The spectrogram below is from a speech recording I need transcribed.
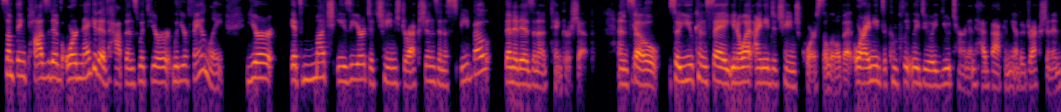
something positive or negative happens with your with your family, you're it's much easier to change directions in a speedboat than it is in a tanker ship. And so so you can say, you know what, I need to change course a little bit, or I need to completely do a U-turn and head back in the other direction. And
